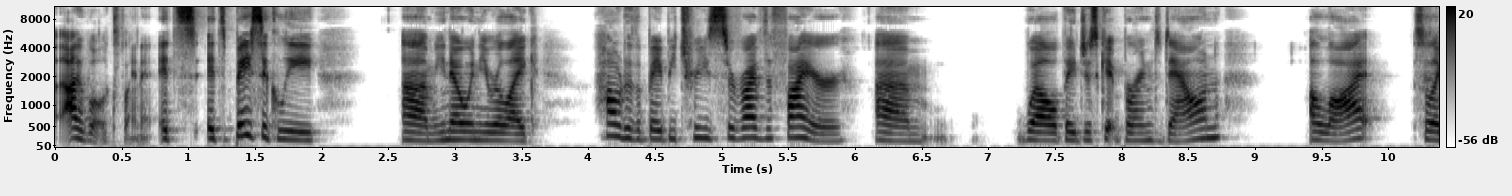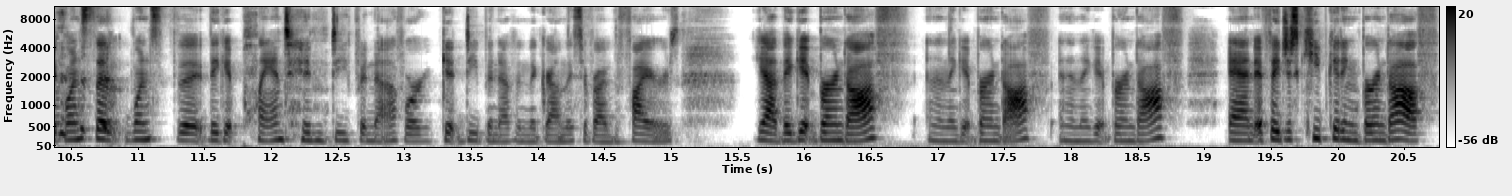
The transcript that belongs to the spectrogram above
I will explain it. It's it's basically, um, you know, when you were like, how do the baby trees survive the fire? Um, well, they just get burned down a lot. So like once the once the they get planted deep enough or get deep enough in the ground, they survive the fires. Yeah, they get burned off, and then they get burned off, and then they get burned off. And if they just keep getting burned off,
